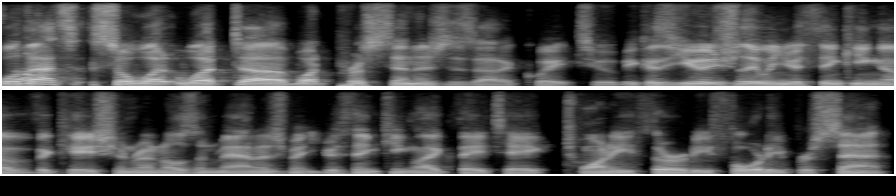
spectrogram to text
well, that's so what what uh, what percentage does that equate to? Because usually when you're thinking of vacation rentals and management, you're thinking like they take 20, 30, 40%.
